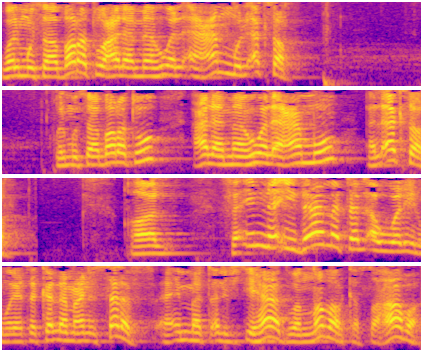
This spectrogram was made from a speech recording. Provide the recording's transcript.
والمثابرة على ما هو الأعم الأكثر. والمثابرة على ما هو الأعم الأكثر. قال فإن إدامة الأولين ويتكلم عن السلف أئمة الاجتهاد والنظر كالصحابة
